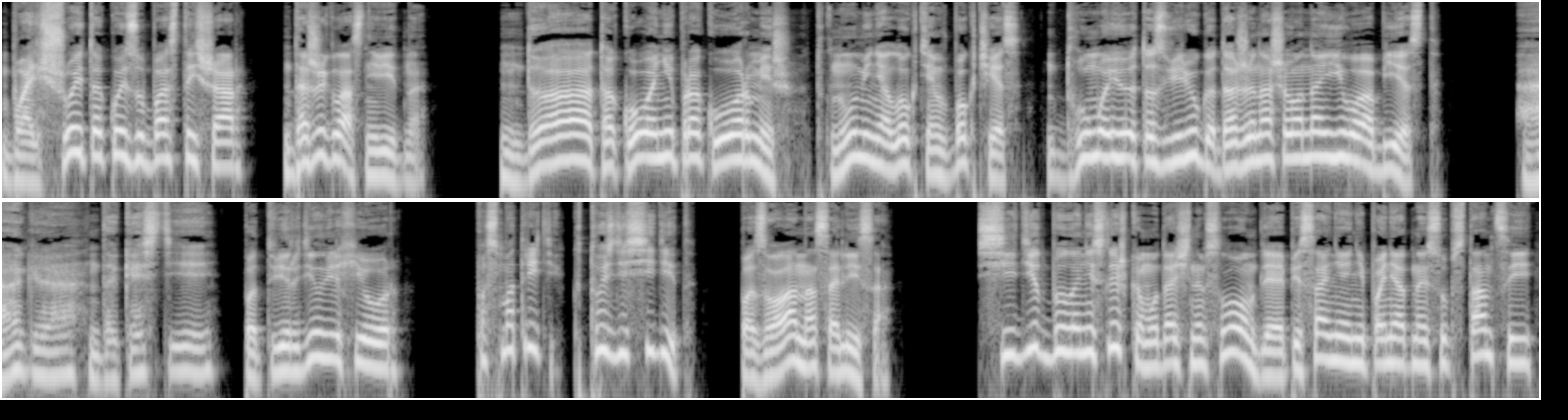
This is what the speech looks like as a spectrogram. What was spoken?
Большой такой зубастый шар, даже глаз не видно. «Да, такого не прокормишь», – ткнул меня локтем в бок Чес. «Думаю, эта зверюга даже нашего наива объест». «Ага, до костей», – подтвердил Вильхиор. «Посмотрите, кто здесь сидит?» – позвала нас Алиса. «Сидит» было не слишком удачным словом для описания непонятной субстанции,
